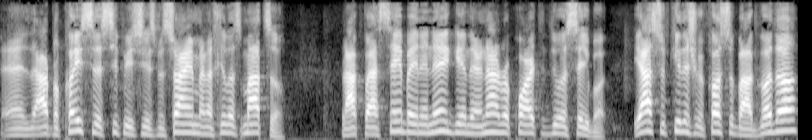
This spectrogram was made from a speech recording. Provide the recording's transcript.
and the arba kaisis, Sipri Mitzrayim and achilas matzah. Rak ba'aseba in an egg, and they're not required to do a seba. Yasuf kiddush kakosu ba'agada.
